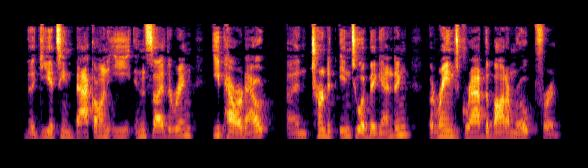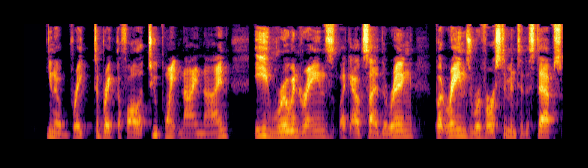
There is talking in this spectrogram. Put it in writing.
the guillotine back on E inside the ring. E powered out and turned it into a big ending, but Reigns grabbed the bottom rope for a you know break to break the fall at 2.99. E ruined Reigns like outside the ring, but Reigns reversed him into the steps,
